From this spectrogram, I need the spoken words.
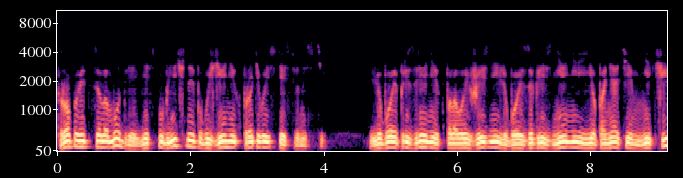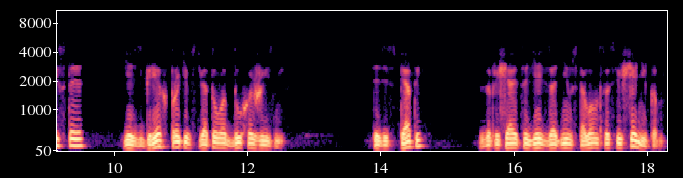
Проповедь целомудрия есть публичное побуждение к противоестественности. Любое презрение к половой жизни, любое загрязнение ее понятием нечистое есть грех против Святого Духа жизни. Тезис пятый. Запрещается есть за одним столом со священником.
